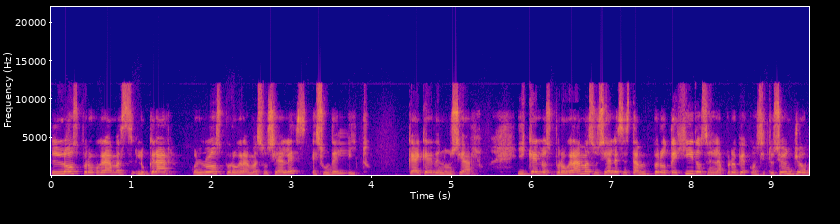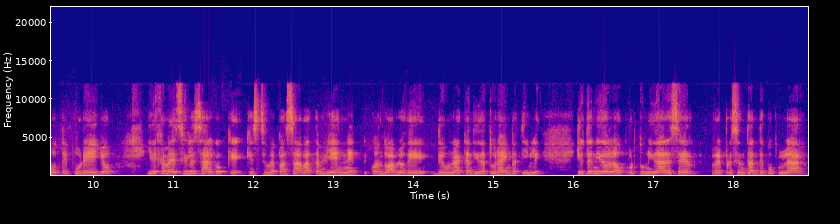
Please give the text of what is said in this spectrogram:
los programas, lucrar con los programas sociales es un delito, que hay que denunciarlo y que los programas sociales están protegidos en la propia Constitución. Yo voté por ello. Y déjame decirles algo que, se me pasaba también cuando hablo de, de una candidatura imbatible. Yo he tenido la oportunidad de ser representante popular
